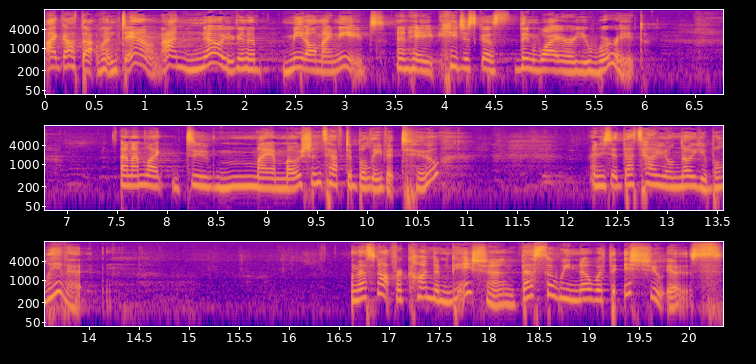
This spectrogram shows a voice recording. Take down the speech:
I got that one down. I know you're going to meet all my needs. And he, he just goes, Then why are you worried? And I'm like, Do my emotions have to believe it too? And he said, That's how you'll know you believe it. And that's not for condemnation, that's so we know what the issue is.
